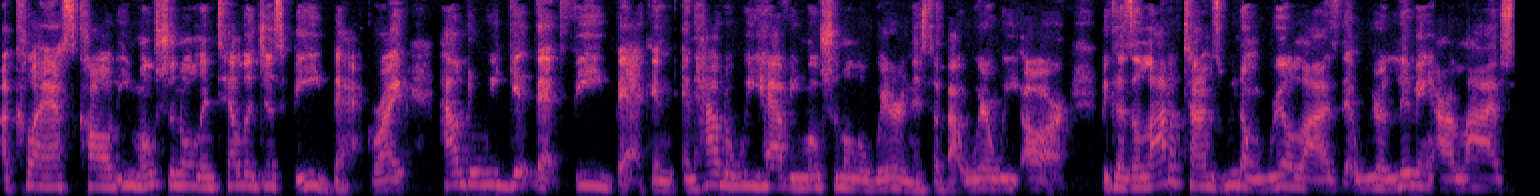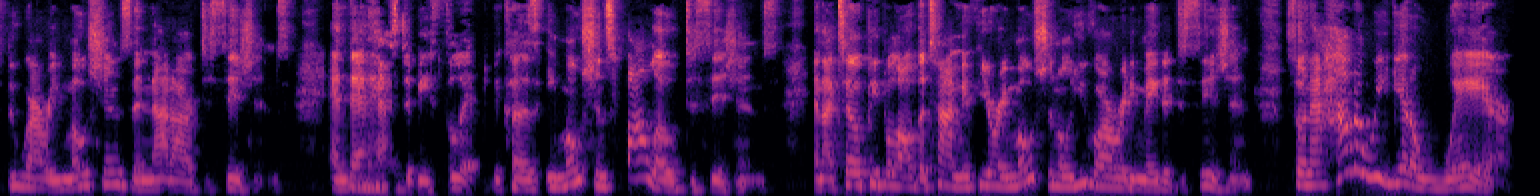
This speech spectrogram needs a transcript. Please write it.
a class called emotional intelligence feedback, right? How do we get that feedback and, and how do we have emotional awareness about where we are? Because a lot of times we don't realize that we're living our lives through our emotions and not our decisions. And that mm-hmm. has to be flipped because emotions emotions follow decisions. And I tell people all the time if you're emotional, you've already made a decision. So now, how do we get aware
